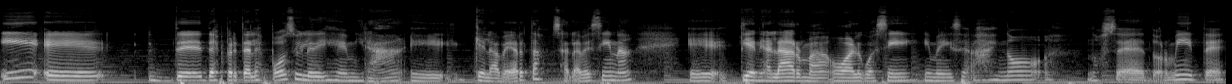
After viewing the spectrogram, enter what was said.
Y eh, desperté al esposo y le dije, mira, eh, que la Berta, o sea, la vecina, tiene alarma o algo así. Y me dice, ay, no, no sé, dormite.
